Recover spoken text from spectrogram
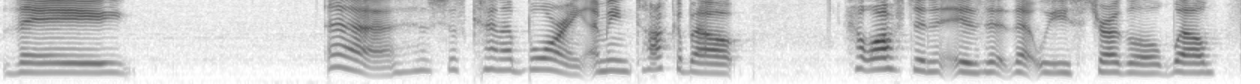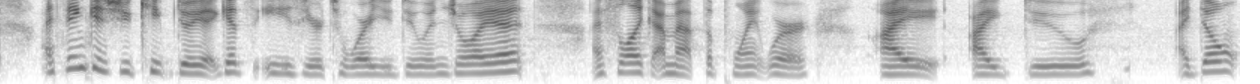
they eh, it's just kind of boring. I mean, talk about how often is it that we struggle? Well, I think as you keep doing it, it gets easier to where you do enjoy it. I feel like I'm at the point where I I do I don't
